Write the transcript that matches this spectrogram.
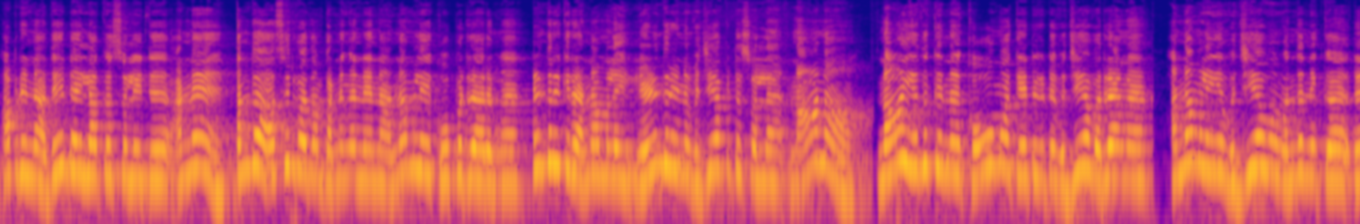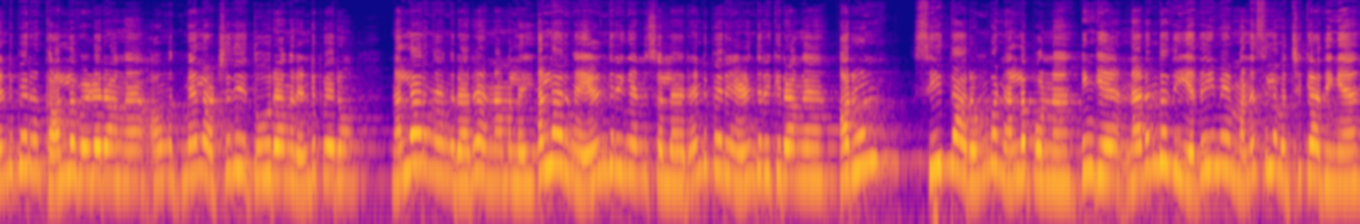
அப்படின்னு அதே டைலாக்க சொல்லிட்டு அண்ணே வந்து ஆசீர்வாதம் பண்ணுங்கன்னு என்ன அண்ணாமலையை கூப்பிடுறாருங்க. எழுந்திருக்கிற அண்ணாமலை எழுந்திரின்னு விஜயா கிட்ட சொல்ல நானா? நான் எதுக்குன்னு கோவமா கேட்டுக்கிட்டு விஜயா வர்றாங்க. அண்ணாமலையும் விஜயாவும் வந்து நிக்க ரெண்டு பேரும் காலில் விழுறாங்க. அவங்க மேல அக்ஷதையை தூவுறாங்க ரெண்டு பேரும். நல்லா இருங்கங்கிறாரு அண்ணாமலை. நல்லா இருங்க எழுந்திரிங்கன்னு சொல்ல ரெண்டு பேரும் எழுந்திருக்கிறாங்க. அருண் சீதா ரொம்ப நல்ல பொண்ணு. இங்க நடந்தது எதையுமே மனசுல வச்சுக்காதீங்க.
